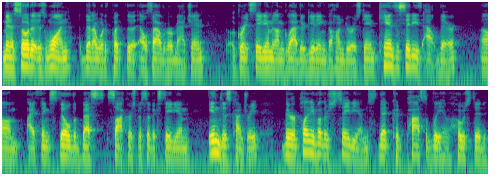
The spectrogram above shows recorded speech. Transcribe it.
Minnesota is one that I would have put the El Salvador match in. A great stadium, and I'm glad they're getting the Honduras game. Kansas City's out there. Um, I think still the best soccer specific stadium in this country. There are plenty of other stadiums that could possibly have hosted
